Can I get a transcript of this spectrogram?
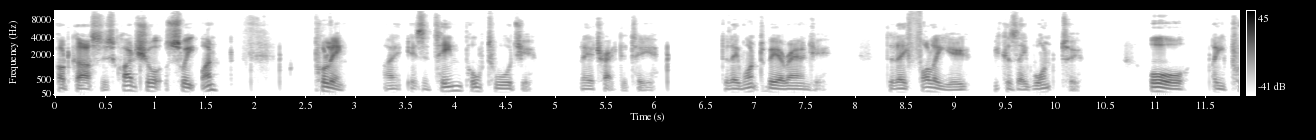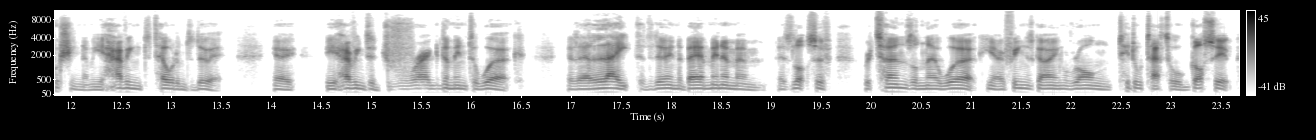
podcast is quite a short, sweet one. Pulling right? is a team pulled towards you. They attracted to you? Do they want to be around you? Do they follow you because they want to? Or are you pushing them? Are you having to tell them to do it? You know, are you having to drag them into work? they're late, they're doing the bare minimum. There's lots of returns on their work, you know, things going wrong, tittle tattle, gossip,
